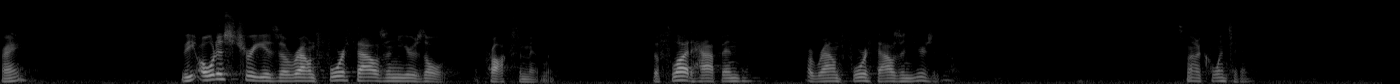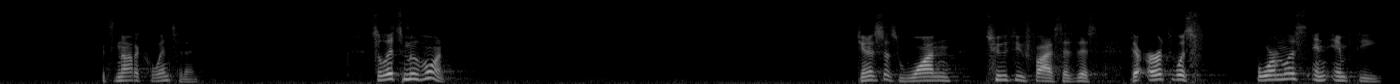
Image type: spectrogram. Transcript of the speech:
right? The oldest tree is around 4,000 years old, approximately. The flood happened around 4,000 years ago. It's not a coincidence. It's not a coincidence. So let's move on. Genesis 1 2 through 5 says this The earth was formless and empty,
